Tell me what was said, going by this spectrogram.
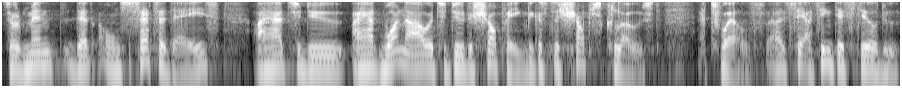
so it meant that on Saturdays I had to do I had one hour to do the shopping because the shops closed at twelve. I, th I think they still do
